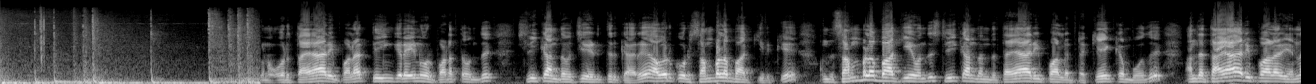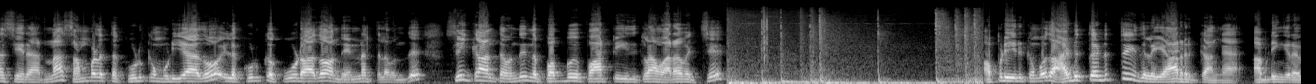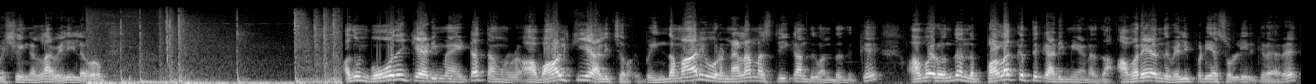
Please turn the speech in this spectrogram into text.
ஒரு தயாரிப்பாளர் தீங்கிரைன்னு ஒரு படத்தை வந்து ஸ்ரீகாந்தை வச்சு எடுத்திருக்காரு. அவருக்கு ஒரு சம்பள பாக்கி இருக்கு. அந்த சம்பள பாக்கியை வந்து ஸ்ரீகாந்த் அந்த தயாரிப்பாளர்கிட்ட கேட்கும்போது அந்த தயாரிப்பாளர் என்ன செய்கிறாருன்னா சம்பளத்தை கொடுக்க முடியாதோ இல்லை கொடுக்கக்கூடாதோ அந்த எண்ணத்தில் வந்து ஸ்ரீகாந்தை வந்து இந்த பப்பு பார்ட்டி இதுக்கெல்லாம் வர வச்சு அப்படி இருக்கும்போது அடுத்தடுத்து இதில் யார் இருக்காங்க அப்படிங்கிற விஷயங்கள்லாம் வெளியில் வரும். அதுவும் போதைக்கு அடிமையாயிட்டா தங்களோட வாழ்க்கையே அழிச்சிடும் இப்போ இந்த மாதிரி ஒரு நிலைமை ஸ்ரீகாந்துக்கு வந்ததுக்கு அவர் வந்து அந்த பழக்கத்துக்கு அடிமையானது தான் அவரே அந்த வெளிப்படையாக சொல்லியிருக்கிறாரு.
